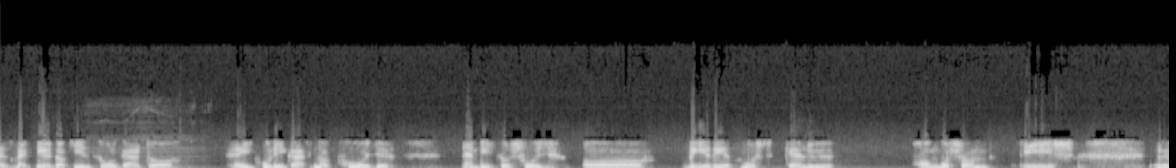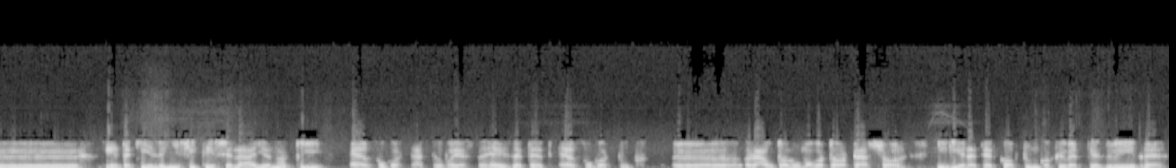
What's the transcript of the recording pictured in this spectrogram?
Ez meg példaként szolgált a helyi kollégáknak, hogy nem biztos, hogy a bérét most kellő hangosan és ö, érdekérvényesítéssel álljanak ki. Elfogadták tavaly ezt a helyzetet, elfogadtuk ráutaló magatartással. Ígéretet kaptunk a következő évre,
